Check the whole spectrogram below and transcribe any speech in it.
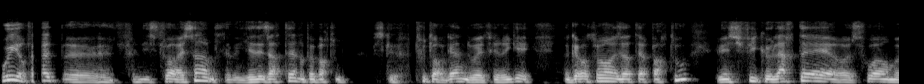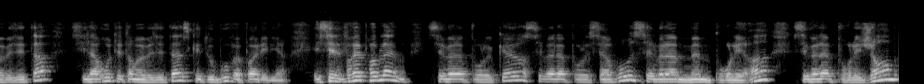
Oui, en fait, euh, l'histoire est simple. Il y a des artères un peu partout puisque tout organe doit être irrigué. Donc, à partir du moment où des artères partout, il suffit que l'artère soit en mauvais état. Si la route est en mauvais état, ce qui est au bout va pas aller bien. Et c'est le vrai problème. C'est valable pour le cœur, c'est valable pour le cerveau, c'est valable même pour les reins, c'est valable pour les jambes.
